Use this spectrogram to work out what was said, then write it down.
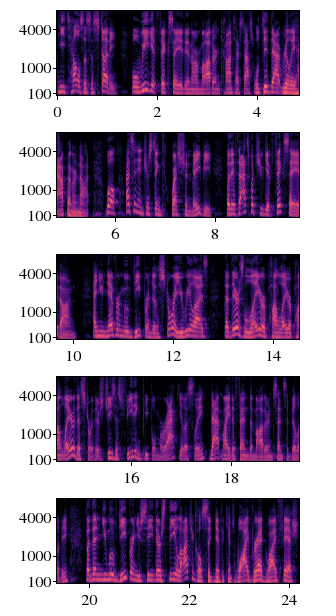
He tells us a study. Well, we get fixated in our modern context, ask, well, did that really happen or not? Well, that's an interesting question, maybe. But if that's what you get fixated on and you never move deeper into the story, you realize that there's layer upon layer upon layer of this story. There's Jesus feeding people miraculously. That might offend the modern sensibility. But then you move deeper and you see there's theological significance. Why bread? Why fish?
